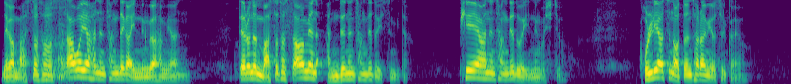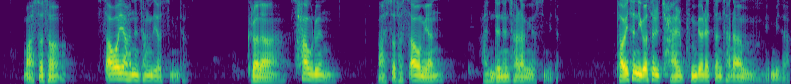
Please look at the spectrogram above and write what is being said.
내가 맞서서 싸워야 하는 상대가 있는가 하면 때로는 맞서서 싸우면 안 되는 상대도 있습니다. 피해야 하는 상대도 있는 것이죠. 골리앗은 어떤 사람이었을까요? 맞서서 싸워야 하는 상대였습니다. 그러나 사울은 맞서서 싸우면 안 되는 사람이었습니다. 다윗은 이것을 잘 분별했던 사람입니다.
